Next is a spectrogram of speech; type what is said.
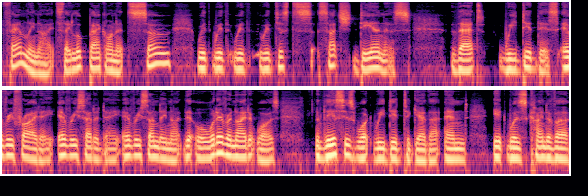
family nights. They look back on it so with, with, with, with just s- such dearness that we did this every Friday, every Saturday, every Sunday night, or whatever night it was. This is what we did together. And it was kind of a,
